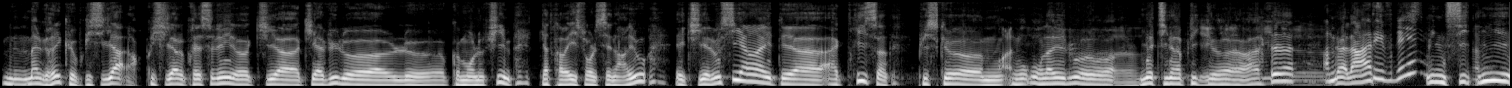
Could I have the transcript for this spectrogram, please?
malgré que Priscilla, alors Priscilla Presley, euh, qui, a, qui a vu le, le, comment, le film, qui a travaillé sur le scénario, et qui elle aussi hein, était euh, actrice, puisque euh, on, on l'avait vu, y a-t-il un plic à faire? Ah, Bah, la- C'est vrai Spin City,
